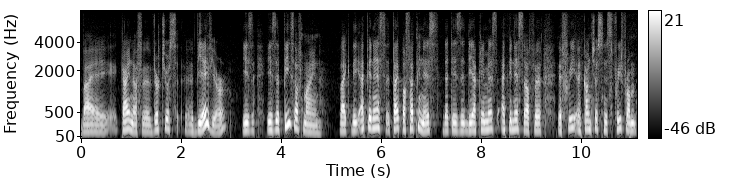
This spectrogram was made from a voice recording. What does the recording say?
by kind of virtuous uh, behavior is is a peace of mind, like the happiness, a type of happiness that is the happiness happiness of a, a free a consciousness free from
